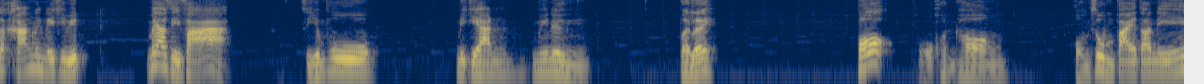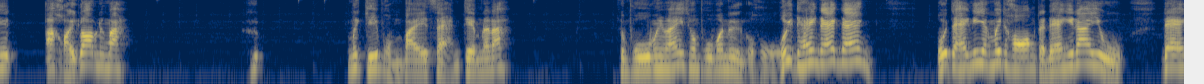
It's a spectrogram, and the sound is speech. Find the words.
สักครั้งหนึ่งในชีวิต ไม่เอาสีฟ้า สีชมพู มีกี่อัน มีหนึ่ง เปิดเลย โป๊ะโหขนทอง ผมสุ่มไปตอนนี้ อะ ขออีกรอบหนึ่งมา เมื่อกี้ผมไปแสนเจมแล้วนะ ชมพูมีไหม ชมพูมาหนึ่ง โอ้โหแดงแดงแดงโอ้ยแดงนี่ยังไม่ทองแต่แดงนี่ได้อยู่ แดง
